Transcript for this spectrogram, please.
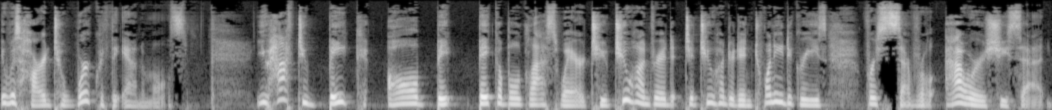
it was hard to work with the animals. You have to bake all ba- bakeable glassware to 200 to 220 degrees for several hours, she said.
